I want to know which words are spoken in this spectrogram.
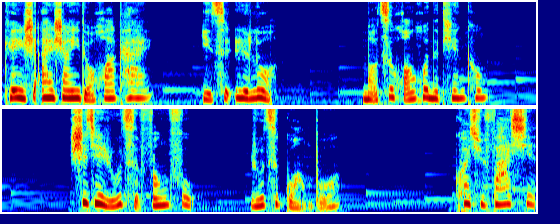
可以是爱上一朵花开。一次日落，某次黄昏的天空。世界如此丰富，如此广博。快去发现，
